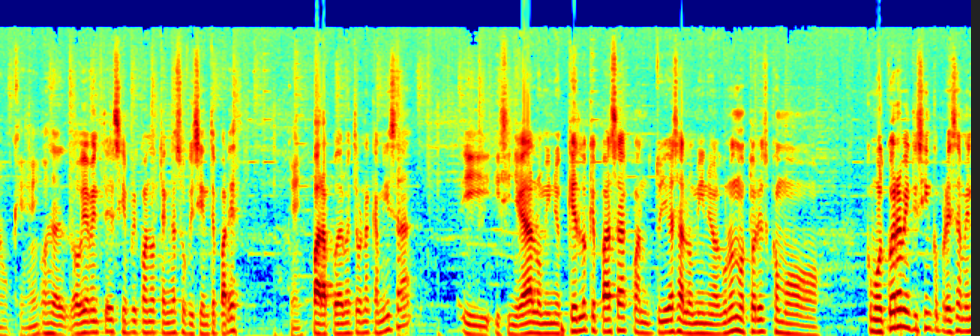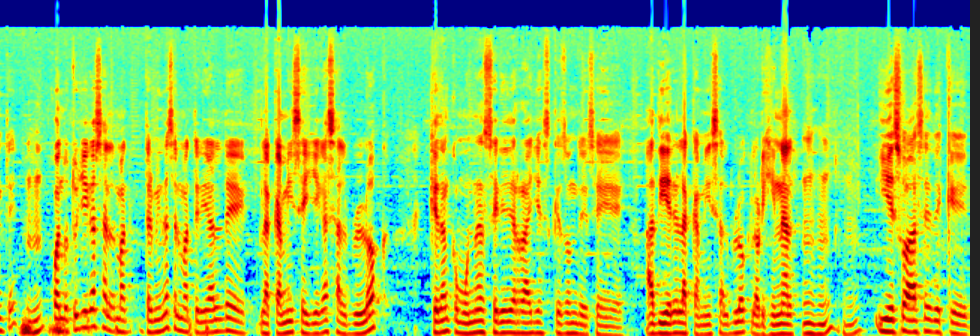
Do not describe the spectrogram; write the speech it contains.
Ok, O sea, obviamente siempre y cuando tenga suficiente pared ok. para poder meter una camisa y, y sin llegar al aluminio. ¿Qué es lo que pasa cuando tú llegas al aluminio? Algunos motores como, como el QR25 precisamente, cuando tú llegas al terminas el material de la camisa y llegas al block, quedan como una serie de rayas que es donde se adhiere la camisa al block, la original. Y eso hace de que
